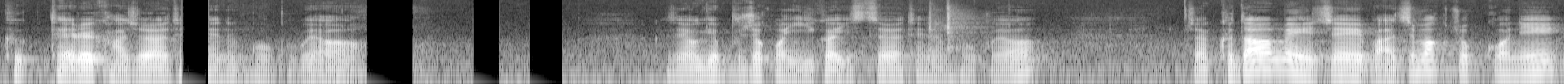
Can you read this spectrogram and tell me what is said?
극대를 가져야 되는 거고요. 그래서 여기에 무조건 2가 있어야 되는 거고요. 자, 그 다음에 이제 마지막 조건이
